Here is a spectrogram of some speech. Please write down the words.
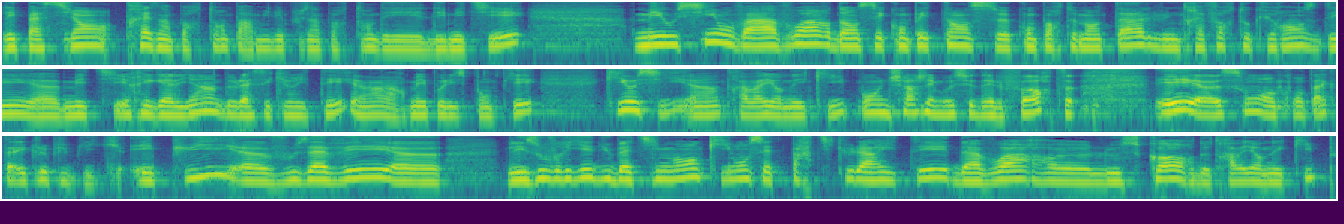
les patients très importants parmi les plus importants des, des métiers. Mais aussi on va avoir dans ces compétences comportementales une très forte occurrence des euh, métiers régaliens de la sécurité, hein, armée, police, pompiers, qui aussi hein, travaillent en équipe, ont une charge émotionnelle forte et euh, sont en contact avec le public. Et puis euh, vous avez les ouvriers du bâtiment qui ont cette particularité d'avoir euh, le score de travail en équipe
